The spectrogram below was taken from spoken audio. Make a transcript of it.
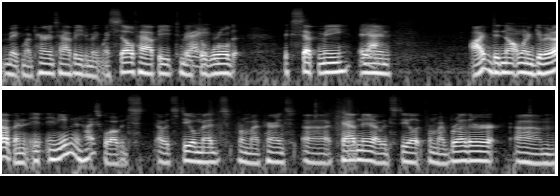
make my parents happy, to make myself happy, to make Right. the world accept me. Yeah. And I did not want to give it up. And, and even in high school, I would I would steal meds from my parents' uh, cabinet. I would steal it from my brother. Um,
